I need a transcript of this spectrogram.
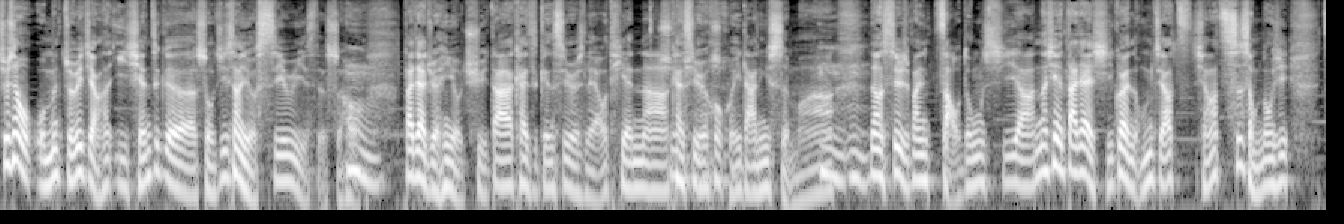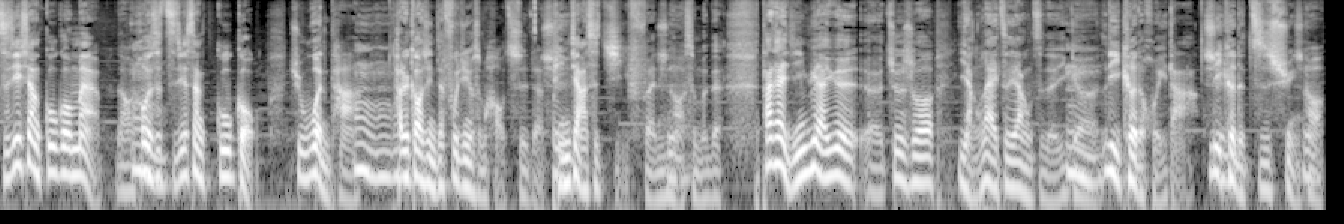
就像我们准备讲，以前这个手机上有 Series 的时候，嗯、大家觉得很有趣，大家开始跟 Series 聊天呐、啊，看 Series 会回答你什么啊，让 Series 帮你找东西啊。那现在大家也习惯，我们只要想要吃什么东西，直接上 Google Map，然后或者是直接上 Google。去问他，嗯嗯，他就告诉你这附近有什么好吃的，评价是几分啊什么的。大家已经越来越呃，就是说仰赖这样子的一个立刻的回答达，立刻的资讯哈。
